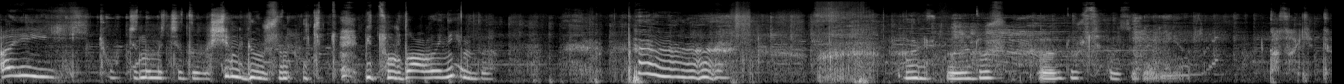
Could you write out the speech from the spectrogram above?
Ay çok canım acıdı. Şimdi görürsün iki, bir tur daha oynayayım da. Öl, öldür, öldürsenize beni ya. Gaza git.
